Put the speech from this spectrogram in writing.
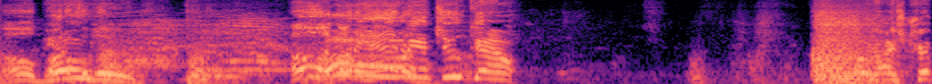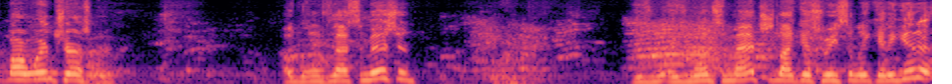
Oh, beautiful Oh. move. Oh, I thought he oh, had only him. a two count. Oh, nice trip by Winchester. Oh, going for that submission. He's, he's won some matches like this recently. Can he get it?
